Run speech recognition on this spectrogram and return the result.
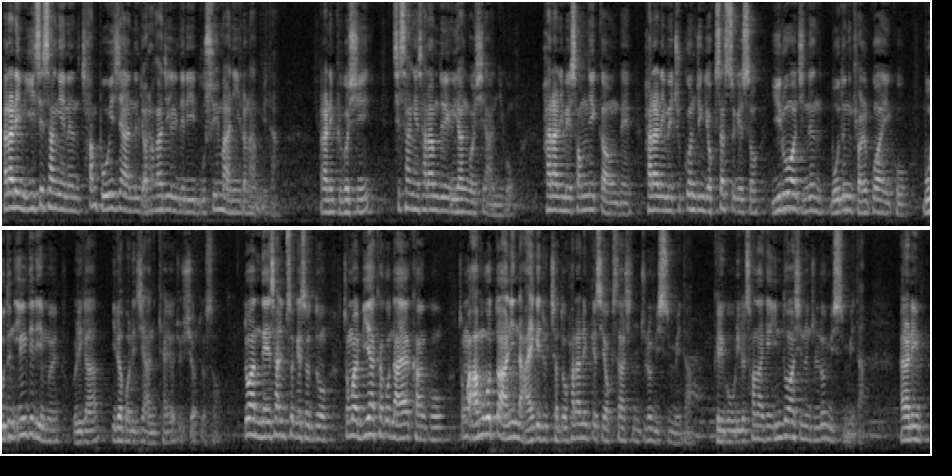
하나님 이 세상에는 참 보이지 않는 여러 가지 일들이 무수히 많이 일어납니다. 하나님 그것이 세상의 사람들에 의한 것이 아니고 하나님의 섭리 가운데 하나님의 주권적 역사 속에서 이루어지는 모든 결과이고 모든 일들임을 우리가 잃어버리지 않게 하여 주시옵소서. 또한 내 삶 속에서도 정말 미약하고 나약하고 정말 아무것도 아닌 나에게조차도 하나님께서 역사하시는 줄로 믿습니다. 그리고 우리를 선하게 인도하시는 줄로 믿습니다. 하나님,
